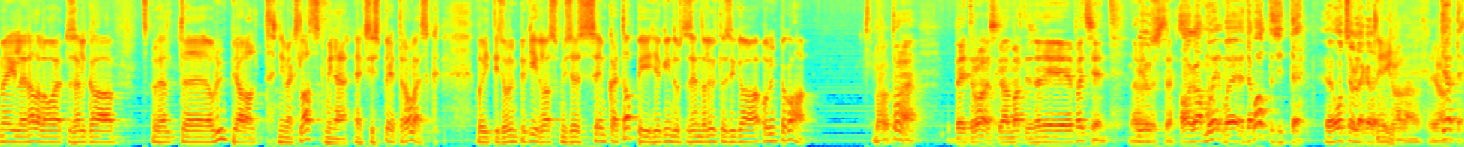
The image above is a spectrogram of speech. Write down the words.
meile nädalavahetusel ka ühelt äh, olümpiaalalt nimeks laskmine ehk siis Peeter Olesk võitis olümpiakiirlaskmises MK-etapi ja kindlustas endale ühtlasi ka olümpiakoha. no tore, Peeter Olesk on Martinsoni patsient. just, aga te vaatasite otseülekannet? teate,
